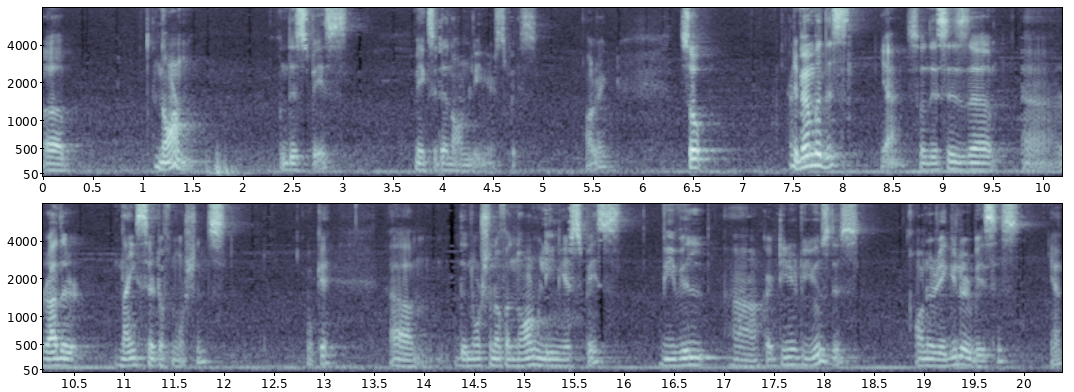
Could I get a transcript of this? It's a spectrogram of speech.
a norm on this space makes it a normed linear space. All right? So remember this? Yeah so this is a, a rather nice set of notions. Okay? Um, the notion of a normed linear space we will uh, continue to use this on a regular basis. Yeah?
